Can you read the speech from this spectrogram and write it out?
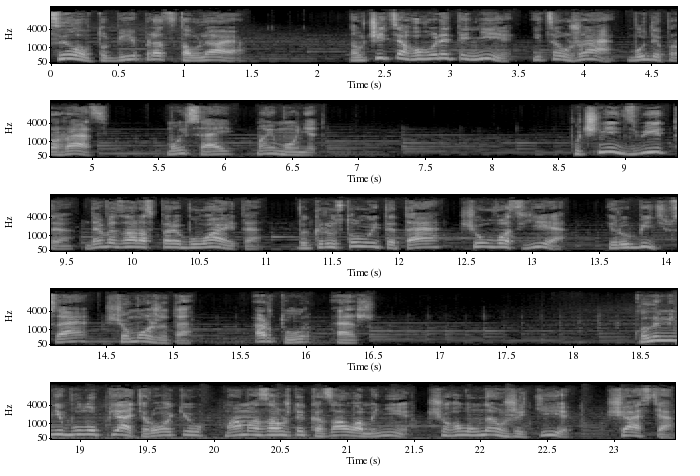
сила в тобі представляє. Навчіться говорити ні, і це вже буде прогрес. Мойсей Маймоніт. Почніть звідти, де ви зараз перебуваєте. Використовуйте те, що у вас є, і робіть все, що можете. Артур Еш. Коли мені було 5 років, мама завжди казала мені, що головне в житті щастя.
